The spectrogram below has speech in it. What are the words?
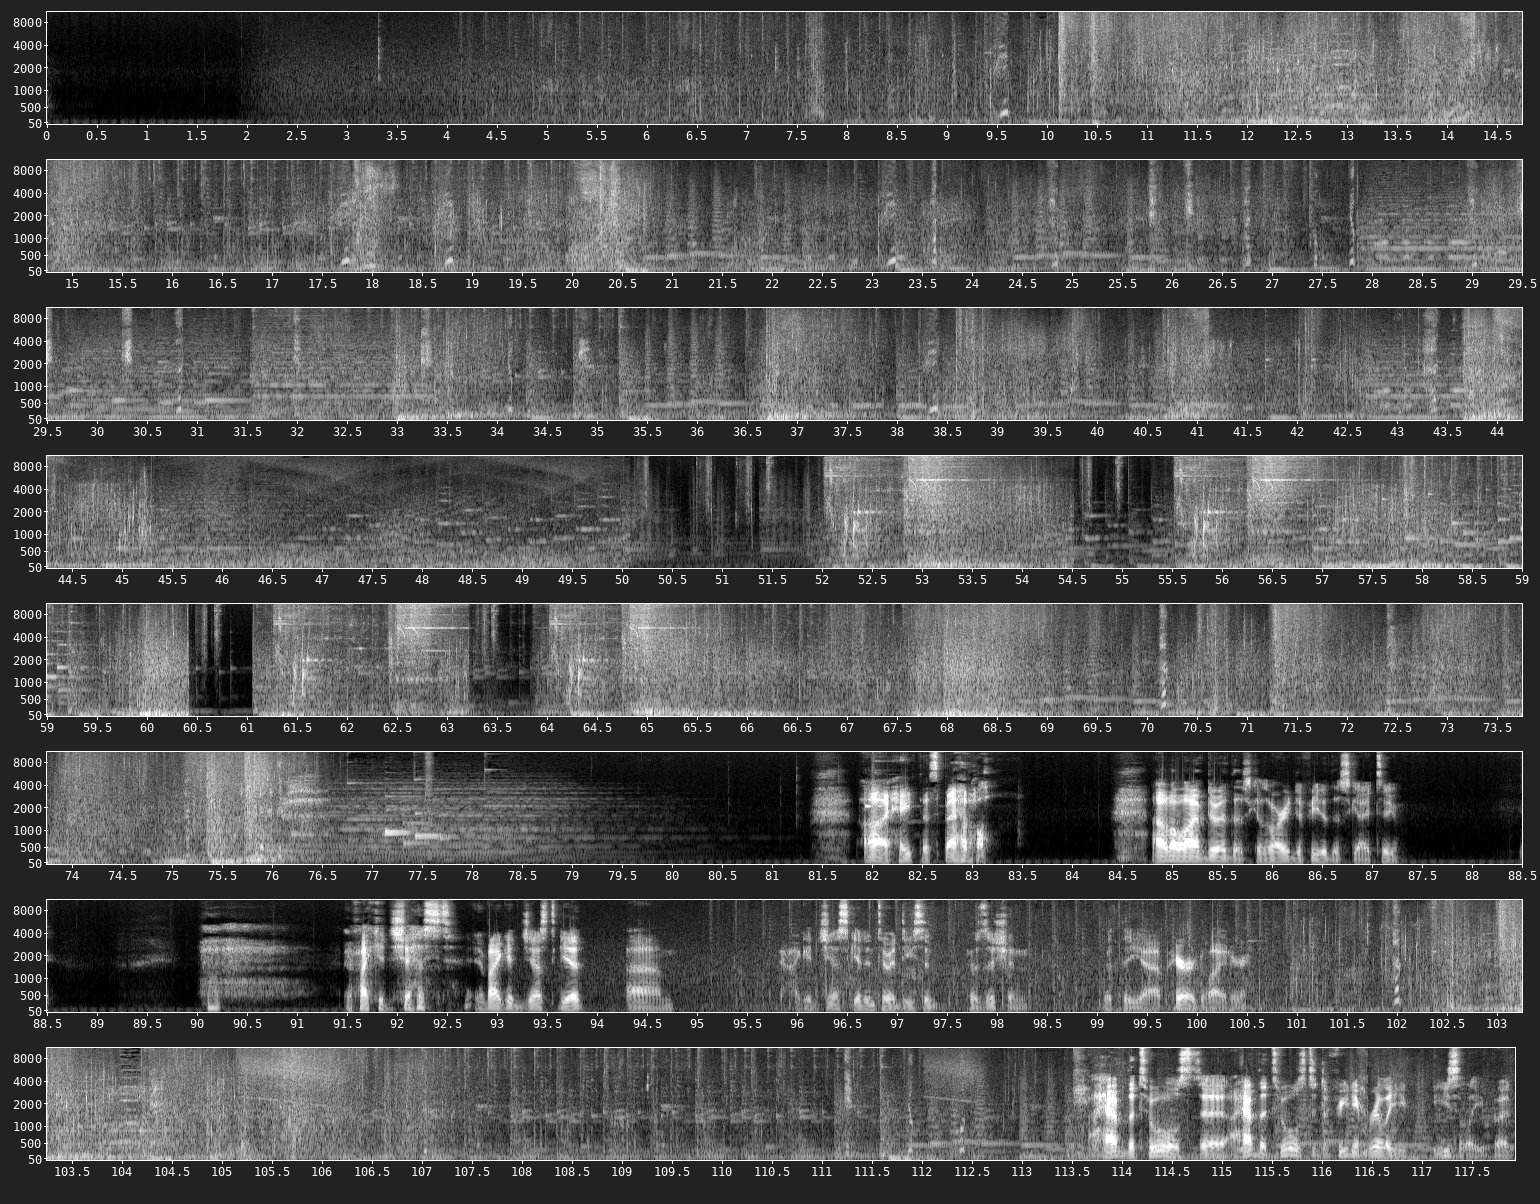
Hate this battle. I don't know why I'm doing this because I already defeated this guy too. If I could just, if I could just get, um, if I could just get into a decent position with the uh, paraglider. The tools to I have the tools to defeat him really easily, but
